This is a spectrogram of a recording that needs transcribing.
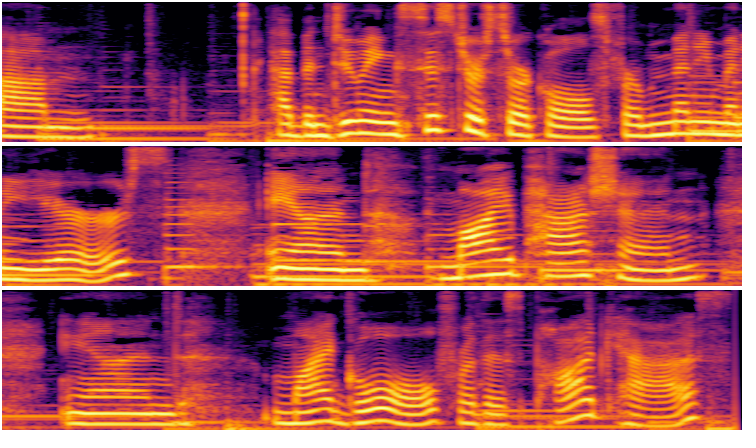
um, have been doing sister circles for many, many years, and my passion and my goal for this podcast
